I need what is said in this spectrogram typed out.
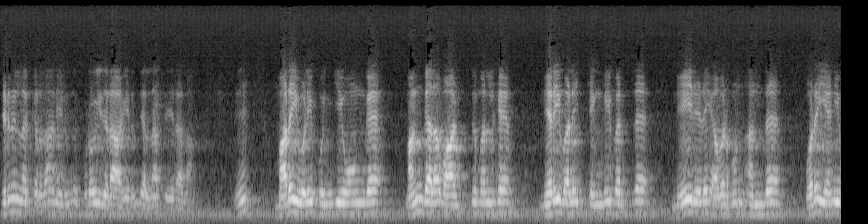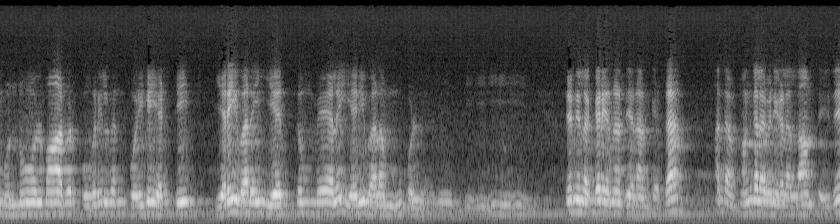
திருநெல்நக்கர் தான் இருந்து புரோகிதராக இருந்து எல்லாம் செய்யறாராம் மறை ஒளி பொங்கி ஓங்க மங்கள வாழ்த்து மல்க நிறைவலை செங்கை பெற்ற நேரிடை அவர் முன் அந்த உரையணி முன்னூல் மார்வர் புகரில் வெண் பொறிகை எட்டி இறைவரை ஏத்தும் வேலை எரிவலம் கொள்ள வேண்டி திருநிலக்கர் என்ன செய்யறான்னு கேட்டா அந்த மங்கள வினைகள் எல்லாம் செய்து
